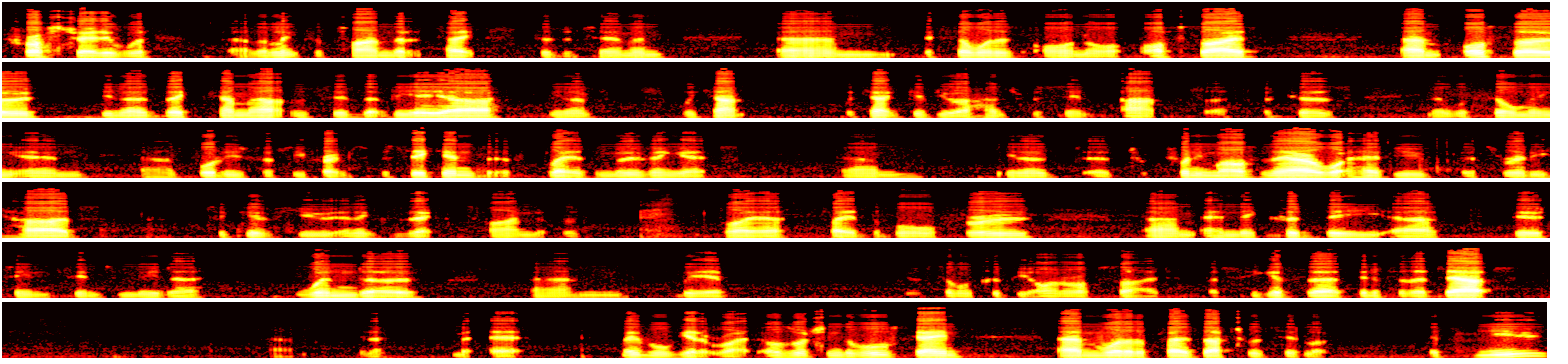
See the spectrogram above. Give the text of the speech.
frustrated with uh, the length of time that it takes to determine um, if someone is on or offside. Um, also, you know, they come out and said that VAR, you know, we can't we can't give you a hundred percent answer because you know, we're filming in uh, 40 to 50 frames per second. If players are moving at um, you know, 20 miles an hour, what have you, it's really hard to give you an exact time that the player played the ball through. Um, and there could be a 13 centimetre window um, where someone could be on or offside. But to give the benefit of the doubt, um, you know, uh, maybe we'll get it right. I was watching the Wolves game. Um, one of the players afterwards said, look, it's new.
